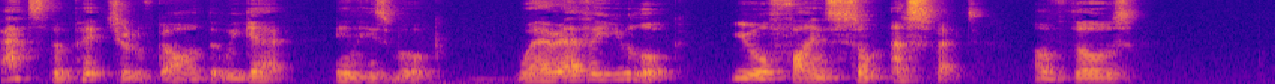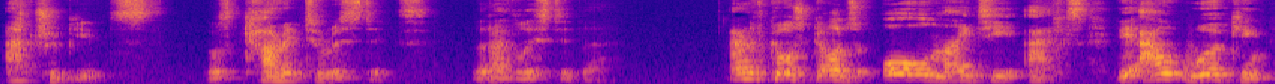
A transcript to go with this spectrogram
That's the picture of God that we get in his book. Wherever you look, you will find some aspect of those attributes, those characteristics that I've listed there. And of course, God's almighty acts, the outworking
